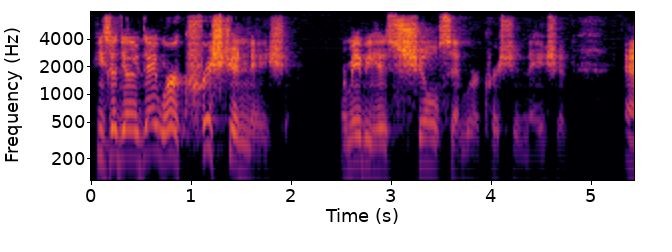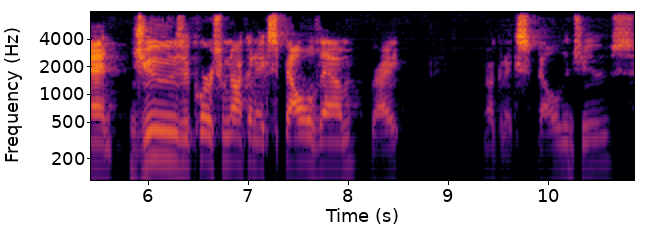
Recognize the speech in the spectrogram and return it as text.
He said the other day, we're a Christian nation. Or maybe his shill said we're a Christian nation. And Jews, of course, we're not going to expel them, right? We're not going to expel the Jews.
